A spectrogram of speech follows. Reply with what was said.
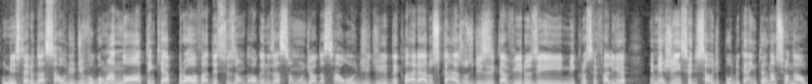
O Ministério da Saúde divulgou uma nota em que aprova a decisão da Organização Mundial da Saúde de declarar os casos de Zika vírus e microcefalia emergência de saúde pública internacional.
